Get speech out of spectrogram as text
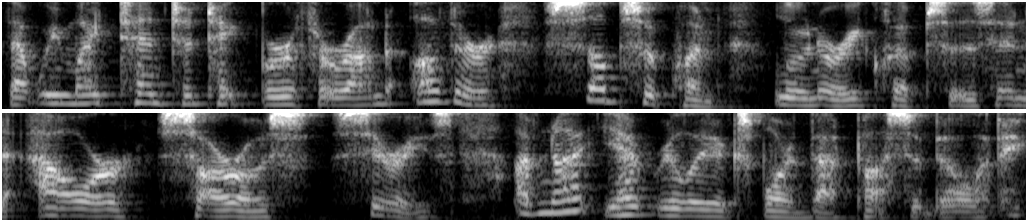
that we might tend to take birth around other subsequent lunar eclipses in our Saros series. I've not yet really explored that possibility.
